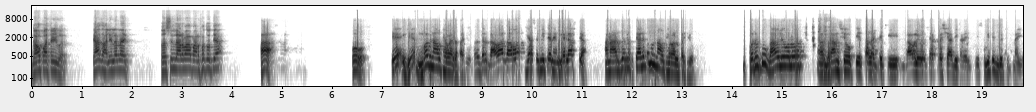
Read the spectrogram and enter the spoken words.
गाव पातळीवर त्या झालेल्या नाहीत तहसीलदार मार्फत होत्या? हा. हो. हे हे मग नाव ठेवायला पाहिजे होतं. जर गावागावात ह्या समित्या नेमलेल्या असत्या आणि अर्ज नसते आले तर मग नाव ठेवायला पाहिजे होतं. परंतु गाव लेवलवर ग्रामसेवक तलाट्याची गाव लेवलच्या कृषी अधिकाऱ्यांची समितीच गठीत नाहीये.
